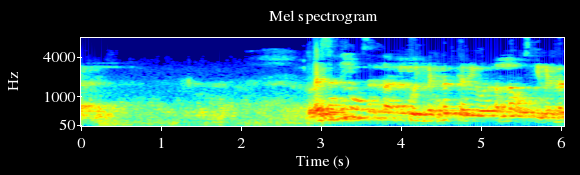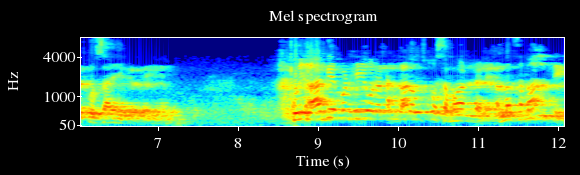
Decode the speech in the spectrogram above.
تو ایسا نہیں ہو سکتا کہ کوئی محنت کرے اور اللہ اس کی محنت کو ضائع کر دے۔ کوئی آگے بڑھے اور اللہ تعالیٰ اس کو سنبھال نہ لے۔ اللہ سنبھال دے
